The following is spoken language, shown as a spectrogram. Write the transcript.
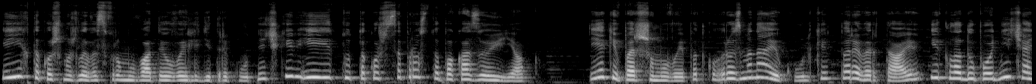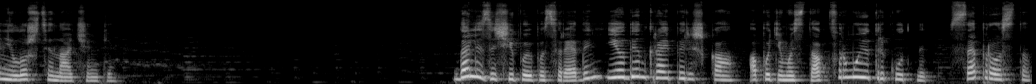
І їх також можливо сформувати у вигляді трикутничків, і тут також все просто показую як. Як і в першому випадку, розминаю кульки, перевертаю і кладу по одній чайній ложці начинки. Далі защіпую посередині і один край пиріжка, а потім ось так формую трикутник. Все просто.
